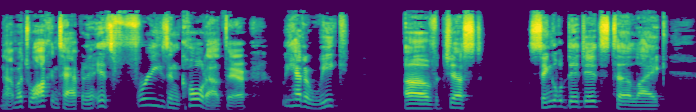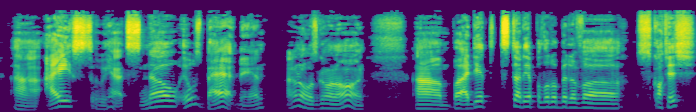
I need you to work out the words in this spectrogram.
not much walking's happening. It's freezing cold out there. We had a week of just single digits to like uh, ice. We had snow. It was bad, man. I don't know what's going on. Um, but I did study up a little bit of uh, Scottish.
